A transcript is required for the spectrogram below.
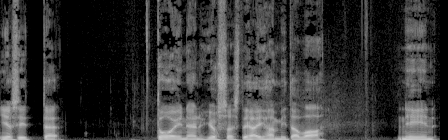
Ja sitten toinen, jos saisi tehdä ihan mitä vaan, niin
